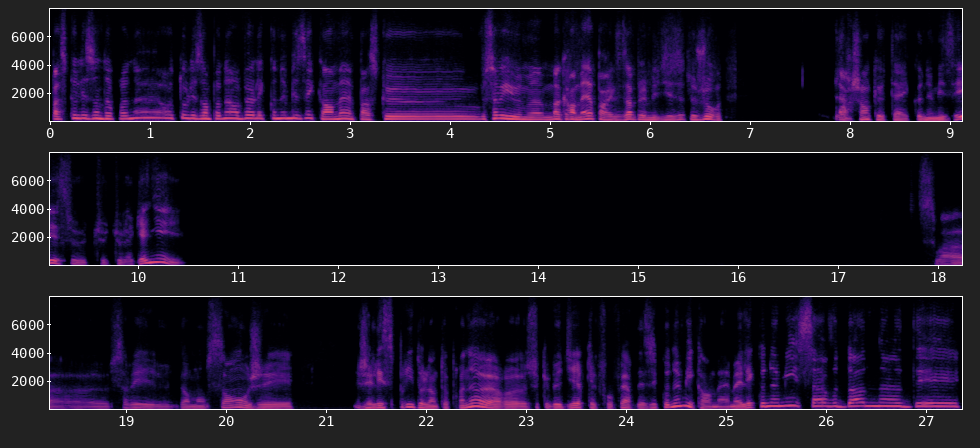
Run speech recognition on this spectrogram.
Parce que les entrepreneurs, tous les entrepreneurs veulent économiser quand même. Parce que, vous savez, ma grand-mère, par exemple, elle me disait toujours, l'argent que tu as économisé, tu, l'as gagné. Soit, euh, vous savez, dans mon sang, j'ai j'ai l'esprit de l'entrepreneur, euh, ce qui veut dire qu'il faut faire des économies quand même. Et l'économie, ça vous donne des...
